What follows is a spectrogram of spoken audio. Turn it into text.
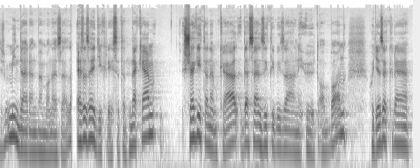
és minden rendben van ezzel. Ez az egyik része. Tehát nekem segítenem kell deszenzitivizálni őt abban, hogy ezekre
